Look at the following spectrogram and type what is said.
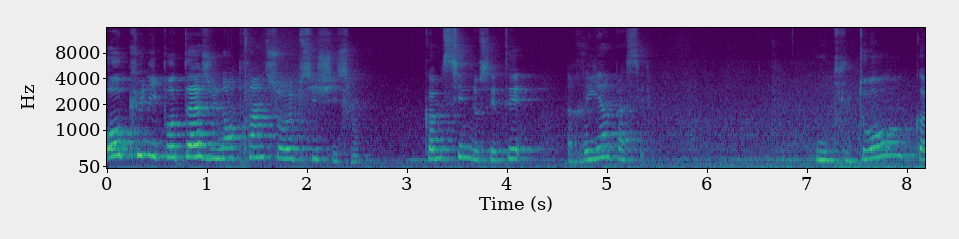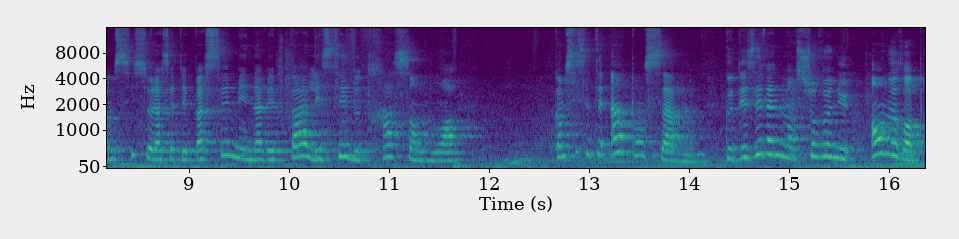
Aucune hypothèse d'une empreinte sur le psychisme. Comme s'il ne s'était rien passé. Ou plutôt, comme si cela s'était passé mais n'avait pas laissé de traces en moi. Comme si c'était impensable que des événements survenus en Europe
